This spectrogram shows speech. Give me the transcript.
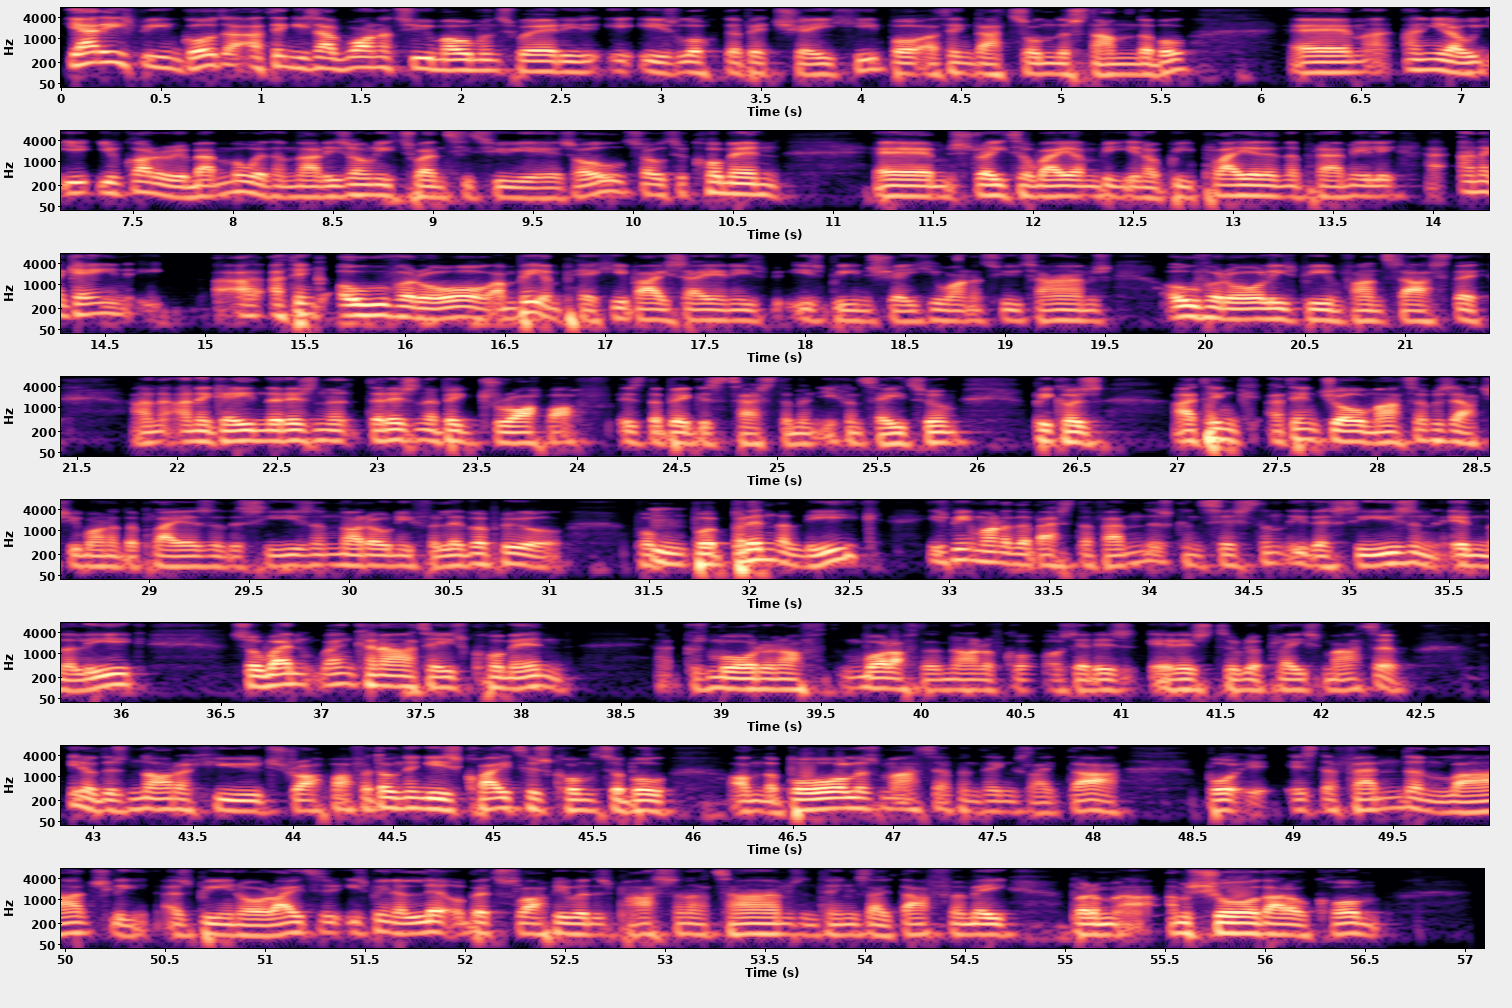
Yeah, he's been good. I think he's had one or two moments where he, he's looked a bit shaky, but I think that's understandable. Um, and you know, you, have got to remember with him that he's only 22 years old, so to come in um, straight away and be, you know, be playing in the Premier League, and again, I, I think overall, I'm being picky by saying he's he's been shaky one or two times. Overall, he's been fantastic. And and again, there isn't a, there isn't a big drop off. Is the biggest testament you can say to him because I think I think Joel Matip was actually one of the players of the season, not only for Liverpool but mm. but but in the league, he's been one of the best defenders consistently this season in the league. So when when Konate's come in, because more than off more often than not, of course, it is it is to replace Matip. You know, there's not a huge drop off. I don't think he's quite as comfortable on the ball as Matip and things like that but his defending largely has been all right. He's been a little bit sloppy with his passing at times and things like that for me, but I'm I'm sure that'll come.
